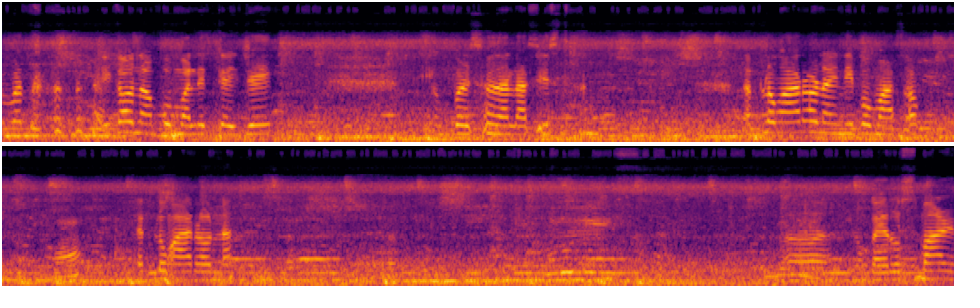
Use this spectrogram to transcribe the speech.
Ba't ikaw na ang pumalit kay Jake? Yung personal assistant. Tatlong araw na hindi pumasok. Ha? Tatlong araw na. Lunes. Ah, nung kay Rosmar.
